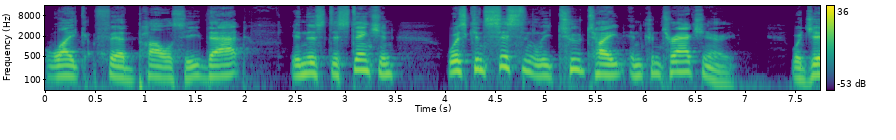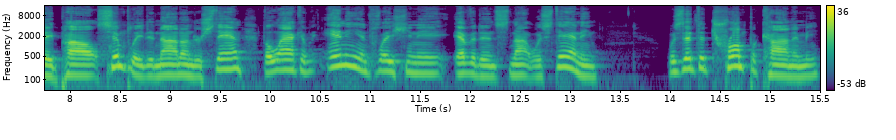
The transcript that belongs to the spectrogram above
like Fed policy that, in this distinction, was consistently too tight and contractionary. What Jay Powell simply did not understand, the lack of any inflationary evidence notwithstanding, was that the Trump economy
